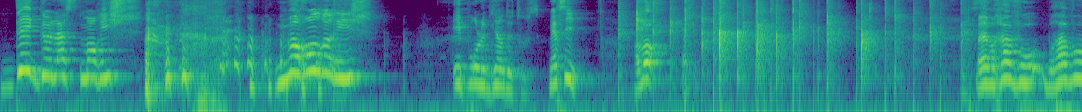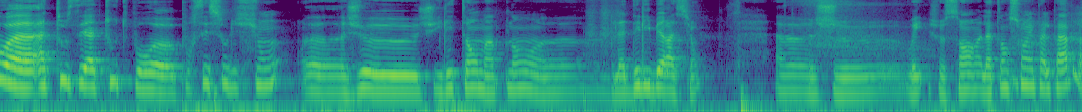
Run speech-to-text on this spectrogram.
dégueulassement riche, me rendre riche et pour le bien de tous. Merci. Bravo Ben, bravo, bravo à, à tous et à toutes pour, euh, pour ces solutions. Euh, je, je- il est temps maintenant euh, de la délibération. Euh, je, oui, je sens, la tension est palpable.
